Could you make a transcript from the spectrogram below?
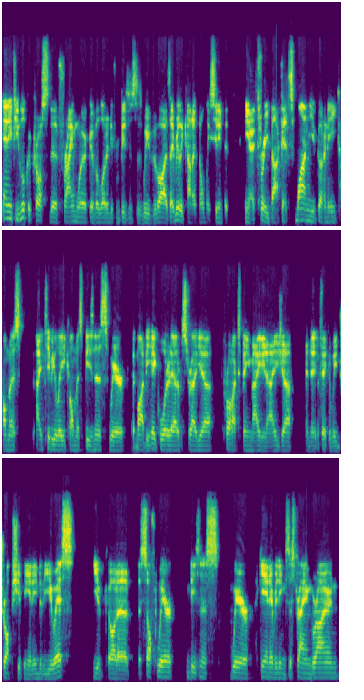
And if you look across the framework of a lot of different businesses we've advised, they really kind of normally sit into you know three buckets. One, you've got an e-commerce, a typical e-commerce business where it might be headquartered out of Australia, products being made in Asia, and then effectively drop shipping it into the US. You've got a, a software business where again everything's Australian grown.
